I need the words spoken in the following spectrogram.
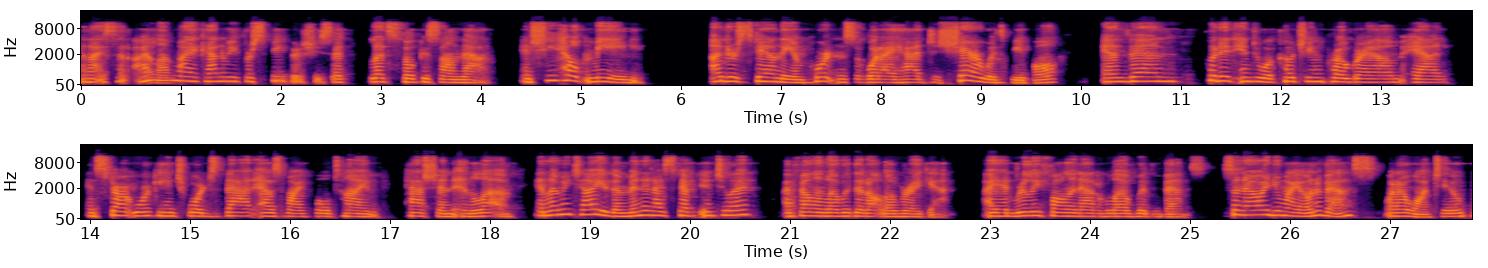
And I said, I love my Academy for Speakers. She said, Let's focus on that. And she helped me understand the importance of what I had to share with people and then put it into a coaching program and and start working towards that as my full-time passion and love. And let me tell you, the minute I stepped into it, I fell in love with it all over again. I had really fallen out of love with events. So now I do my own events when I want to.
